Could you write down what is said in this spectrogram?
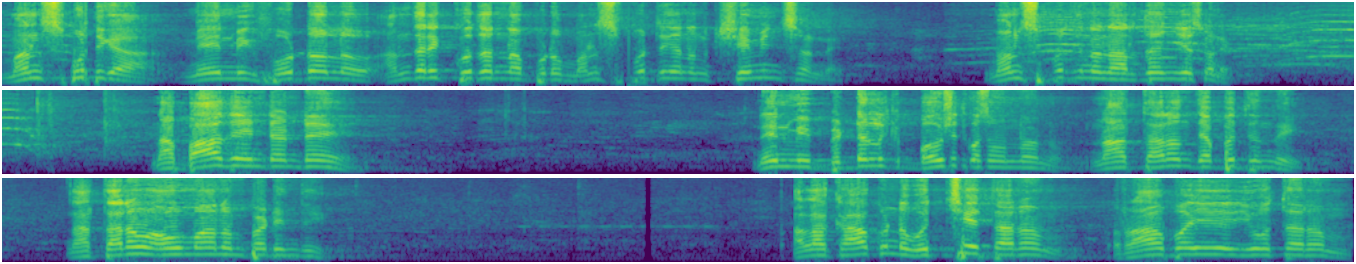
మనస్ఫూర్తిగా నేను మీకు ఫోటోలు అందరికి కుదరినప్పుడు మనస్ఫూర్తిగా నన్ను క్షమించండి. మనస్ఫూర్తిగా నన్ను అర్థం చేసుకోండి. నా బాధ ఏంటంటే నేను మీ బిడ్డలకి భవిష్యత్తు కోసం ఉన్నాను. నా తరం దెబ్బతింది. నా తరం అవమానం పడింది. అలా కాకుండా వచ్చే తరం రాబోయే యువతరం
